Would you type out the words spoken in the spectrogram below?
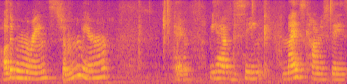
All the boomerangs. Show them the mirror. Okay. We have the sink. Nice counter space.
